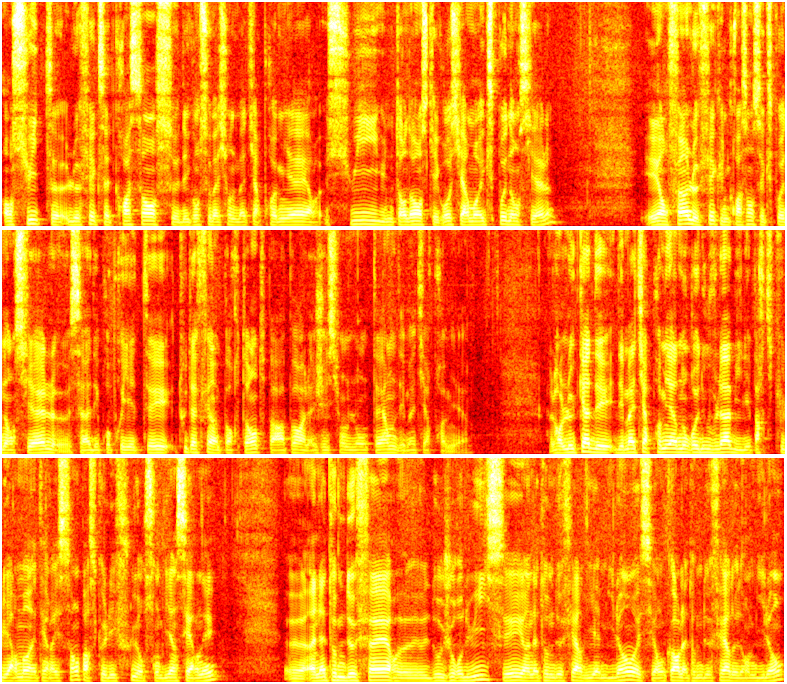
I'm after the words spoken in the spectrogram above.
ensuite, le fait que cette croissance des consommations de matières premières suit une tendance qui est grossièrement exponentielle. Et enfin, le fait qu'une croissance exponentielle, ça a des propriétés tout à fait importantes par rapport à la gestion de long terme des matières premières. Alors le cas des, matières premières non renouvelables, il est particulièrement intéressant parce que les flux en sont bien cernés. Euh, un atome de fer euh, d'aujourd'hui, c'est un atome de fer d'il y a 1000 ans et c'est encore l'atome de fer de dans 1000 ans.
